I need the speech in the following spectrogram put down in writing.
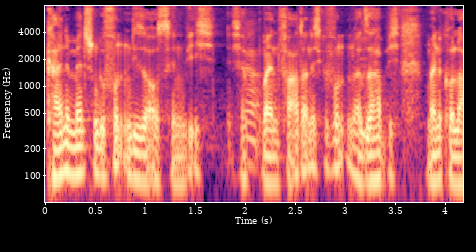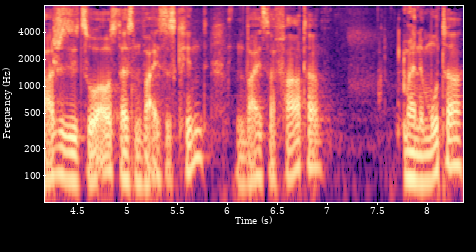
keine Menschen gefunden, die so aussehen wie ich. Ich habe Ja. meinen Vater nicht gefunden, also habe ich, meine Collage sieht so aus, da ist ein weißes Kind, ein weißer Vater, meine Mutter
